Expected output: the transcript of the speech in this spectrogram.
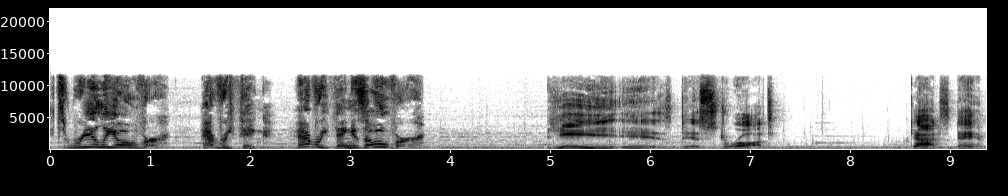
It's really over. Everything. Everything is over. He is distraught. God's damn.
